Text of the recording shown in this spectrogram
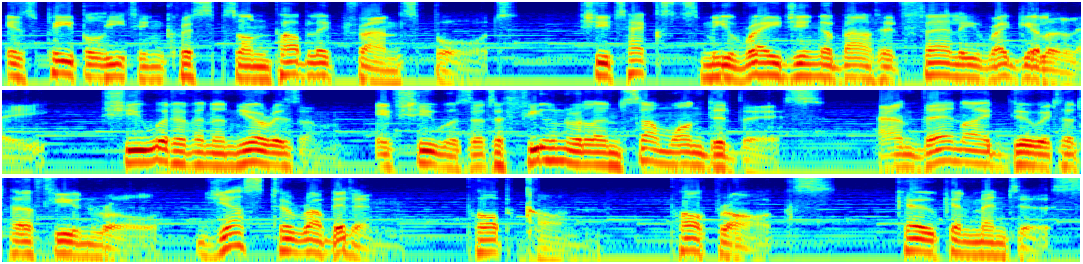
is people eating crisps on public transport. She texts me raging about it fairly regularly she would have an aneurysm if she was at a funeral and someone did this. And then I'd do it at her funeral, just to rub it in. Popcorn. Pop rocks. Coke and Mentos.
